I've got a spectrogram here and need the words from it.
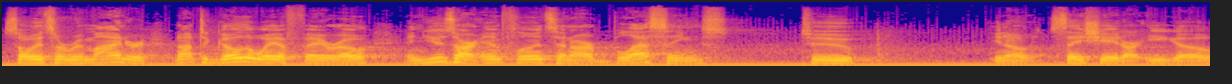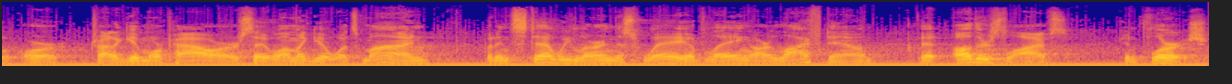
So it's a reminder not to go the way of Pharaoh and use our influence and our blessings to, you know, satiate our ego or try to get more power or say, well, I'm going to get what's mine. But instead, we learn this way of laying our life down that others' lives can flourish.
